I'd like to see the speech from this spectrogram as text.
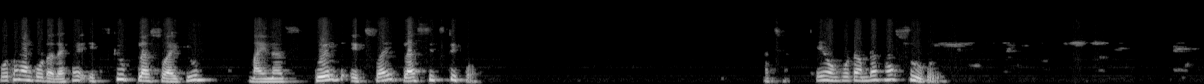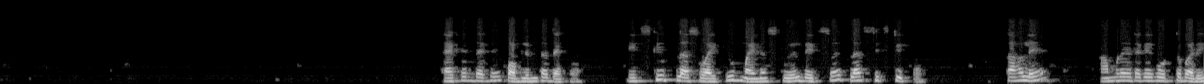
প্রথম অঙ্কটা দেখায় X cube plus Y cube minus twelve X Y plus sixty four আচ্ছা এই অঙ্কটা আমরা ফার্স্ট শুরু করি। একের দেখে প্রবলেমটা দেখো। X cube plus Y cube minus twelve X Y plus sixty four তাহলে আমরা এটাকে করতে পারি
